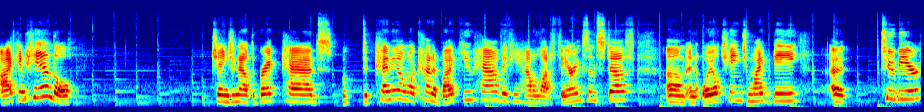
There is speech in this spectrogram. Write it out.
I can handle changing out the brake pads. Depending on what kind of bike you have, if you have a lot of fairings and stuff, um, an oil change might be a two beer.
